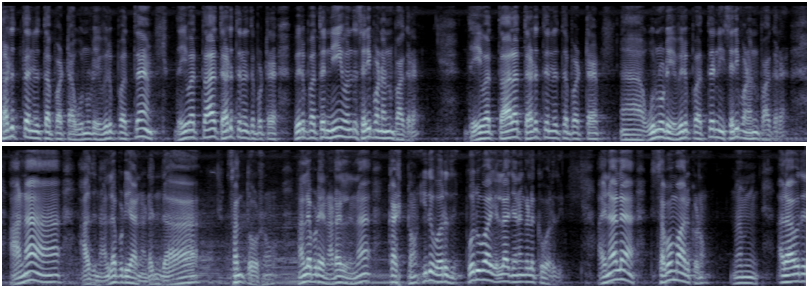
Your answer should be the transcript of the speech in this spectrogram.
தடுத்து நிறுத்தப்பட்ட உன்னுடைய விருப்பத்தை தெய்வத்தால் தடுத்து நிறுத்தப்பட்ட விருப்பத்தை நீ வந்து சரி பண்ணணும்னு பார்க்குறேன். தெய்வத்தால் தடுத்து நிறுத்தப்பட்ட உன்னுடைய விருப்பத்தை நீ சரி பண்ணணும்னு பார்க்குற ஆனால் அது நல்லபடியாக நடந்தால் சந்தோஷம். நல்லபடியாக நடலைன்னா கஷ்டம். இது வருது. பொதுவாக எல்லா ஜனங்களுக்கும் வருது. அதனால் சமமாக இருக்கணும். அதாவது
